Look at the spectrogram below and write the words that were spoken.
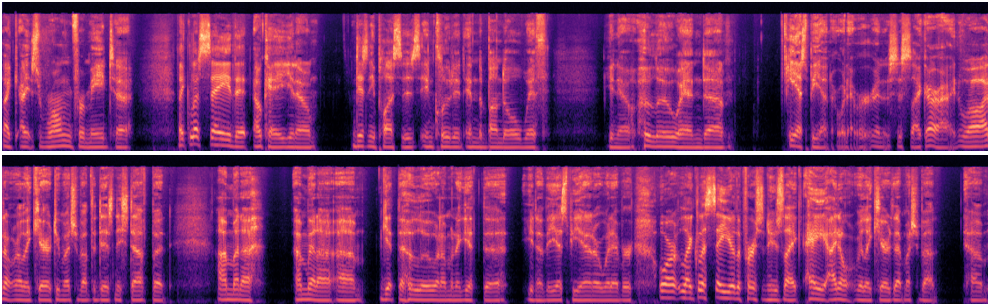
like it's wrong for me to like let's say that okay you know disney plus is included in the bundle with you know hulu and uh, espn or whatever. And it's just like all right well i don't really care too much about the disney stuff but i'm gonna i'm gonna um, get the hulu and i'm gonna get the you know the espn or whatever. Or like let's say you're the person who's like hey i don't really care that much about um,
